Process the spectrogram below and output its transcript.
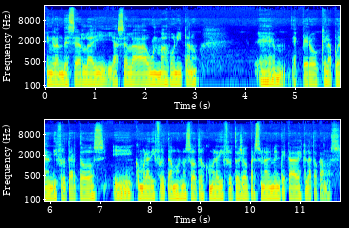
engrandecerla y hacerla aún más bonita, ¿no? Em, espero que la puedan disfrutar todos y como la disfrutamos nosotros, como la disfruto yo personalmente cada vez que la tocamos.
